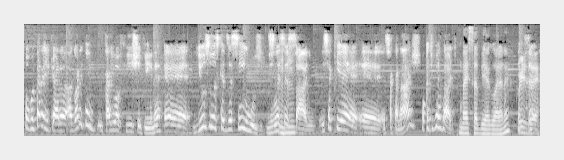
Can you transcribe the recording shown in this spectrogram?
Pô, mas peraí, cara, agora que caiu a ficha aqui, né? É, useless quer dizer sem uso, desnecessário. Uhum. Isso aqui é, é, sacanagem ou é de verdade? Vai saber agora, né? Pois é.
